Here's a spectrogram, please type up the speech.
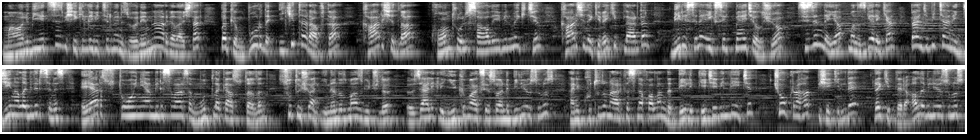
mağlubiyetsiz bir şekilde bitirmeniz önemli arkadaşlar. Bakın burada iki tarafta karşıda kontrolü sağlayabilmek için karşıdaki rakiplerden birisini eksiltmeye çalışıyor. Sizin de yapmanız gereken bence bir tane Jin alabilirsiniz. Eğer Sutu oynayan birisi varsa mutlaka Sutu alın. Sutu şu an inanılmaz güçlü. Özellikle yıkım aksesuarını biliyorsunuz. Hani kutunun arkasına falan da delip geçebildiği için çok rahat bir şekilde rakipleri alabiliyorsunuz.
